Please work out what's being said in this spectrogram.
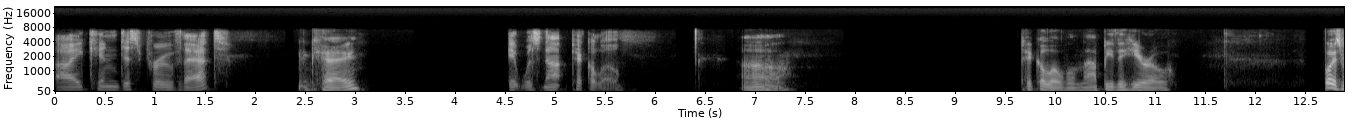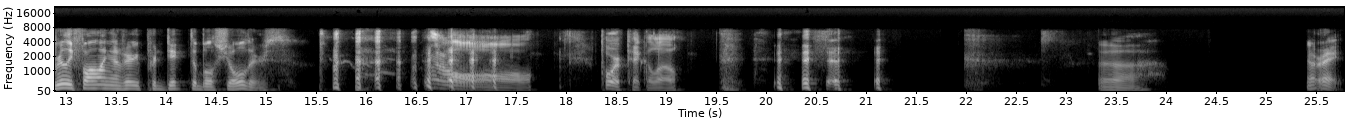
I can disprove that. Okay. It was not Piccolo. Oh. Piccolo will not be the hero. Boy, it's really falling on very predictable shoulders. oh, poor Piccolo. uh, all right,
